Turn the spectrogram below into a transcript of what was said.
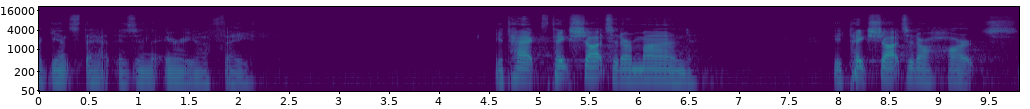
against that is in the area of faith. He attacks, takes shots at our mind. He takes shots at our hearts.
